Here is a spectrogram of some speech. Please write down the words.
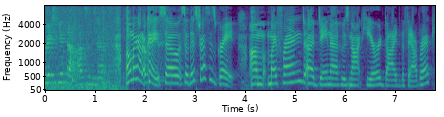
where'd you get that awesome dress? Oh my God. Okay, so so this dress is great. Um, my friend uh, Dana, who's not here, dyed the fabric,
